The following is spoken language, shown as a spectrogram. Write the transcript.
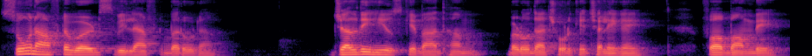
Soon afterwards we left Baroda जल्दी ही उसके बाद हम बड़ौदा छोड़ के चले गए for Bombay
